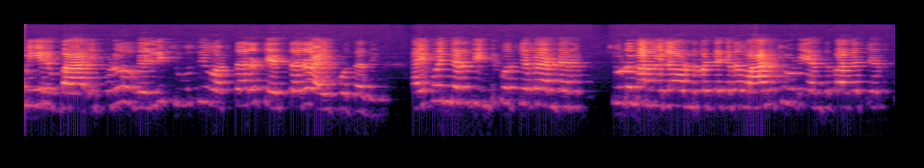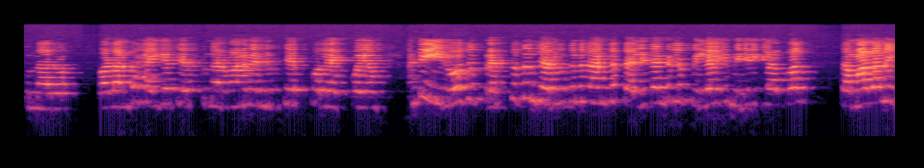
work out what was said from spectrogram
మీరు బా ఇప్పుడు వెళ్ళి చూసి వస్తారు చేస్తారు అయిపోతది. అయిపోయిన తర్వాత ఇంటికి వచ్చాక అంటారు చూడు మనం ఇలా ఉండబట్టే కదా వాళ్ళు చూడు ఎంత బాగా చేసుకున్నారు వాళ్ళు అంత హైగా చేసుకున్నారు మనం ఎందుకు చేసుకోలేకపోయాం? అంటే ఈ రోజు ప్రస్తుతం జరుగుతున్న దాంట్లో తల్లిదండ్రులు పిల్లలకి మిడిల్ క్లాస్ వాళ్ళు సమాధానం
